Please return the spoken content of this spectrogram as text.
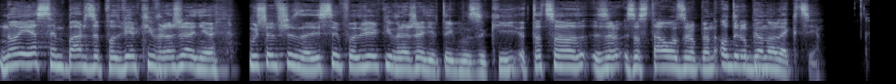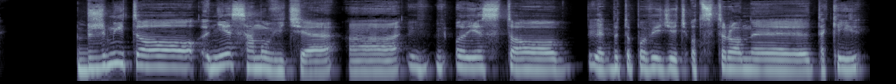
No jestem bardzo pod wielkim wrażeniem. Muszę przyznać, jestem pod wielkim wrażeniem tej muzyki. To, co zostało zrobione, odrobiono lekcję. Brzmi to niesamowicie. Jest to, jakby to powiedzieć, od strony takiej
